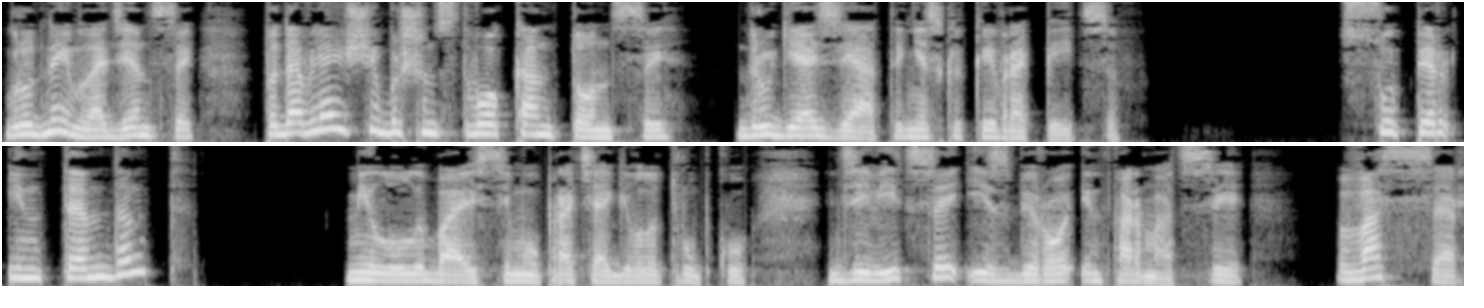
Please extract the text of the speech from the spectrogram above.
грудные младенцы, подавляющее большинство — кантонцы, другие — азиаты, несколько европейцев. «Суперинтендант?» Мило улыбаясь ему, протягивала трубку. Девица из бюро информации. «Вас, сэр».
